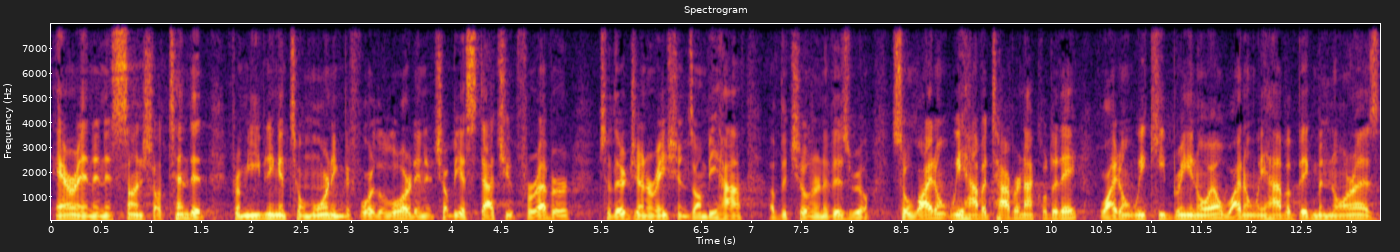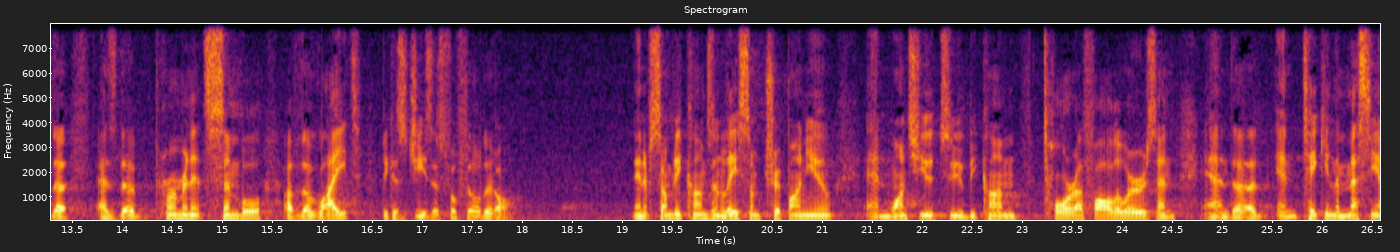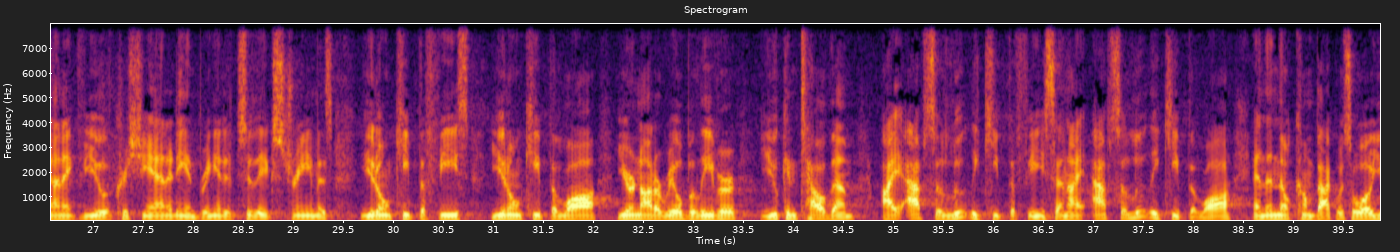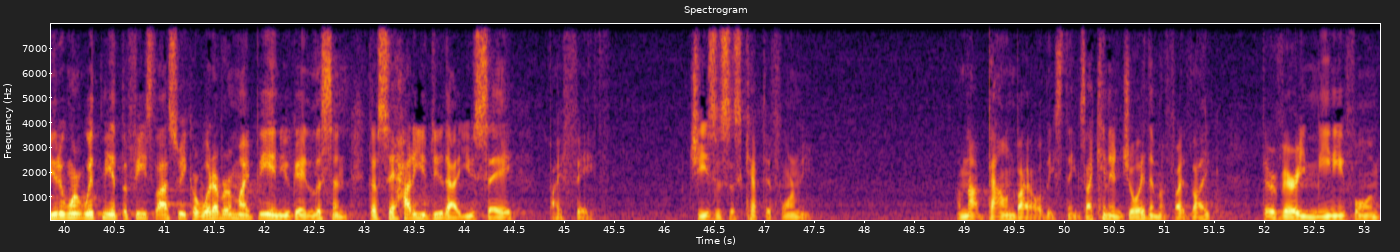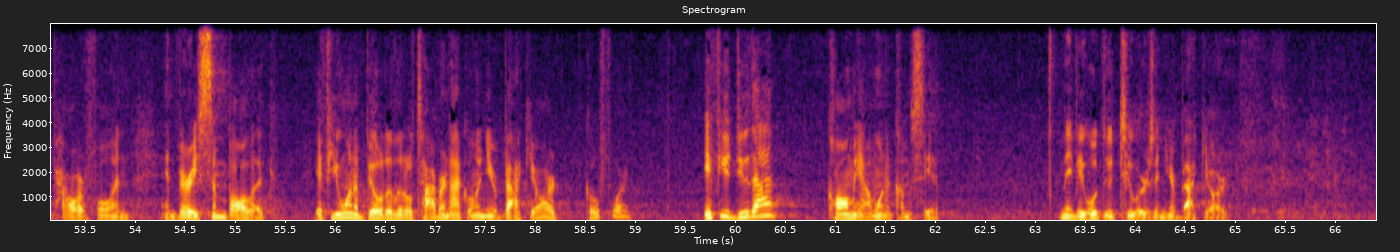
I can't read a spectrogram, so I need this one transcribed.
Aaron and his son shall tend it from evening until morning before the Lord, and it shall be a statute forever to their generations on behalf of the children of Israel. So, why don't we have a tabernacle today? Why don't we keep bringing oil? Why don't we have a big menorah as the, as the permanent symbol of the light? Because Jesus fulfilled it all. And if somebody comes and lays some trip on you and wants you to become Torah followers and, and, uh, and taking the messianic view of Christianity and bringing it to the extreme is you don't keep the feast, you don't keep the law, you're not a real believer, you can tell them, I absolutely keep the feast and I absolutely keep the law. And then they'll come back with, so, well, you weren't with me at the feast last week or whatever it might be. And you go, listen, they'll say, how do you do that? You say, by faith. Jesus has kept it for me. I'm not bound by all these things. I can enjoy them if I'd like. They're very meaningful and powerful and, and very symbolic. If you want to build a little tabernacle in your backyard, go for it. If you do that, call me. I want to come see it. Maybe we'll do tours in your backyard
